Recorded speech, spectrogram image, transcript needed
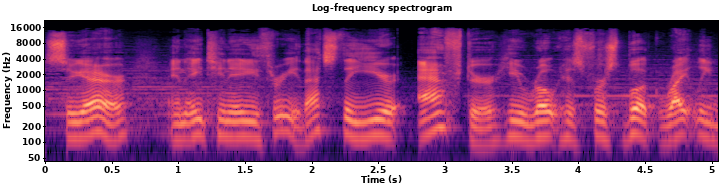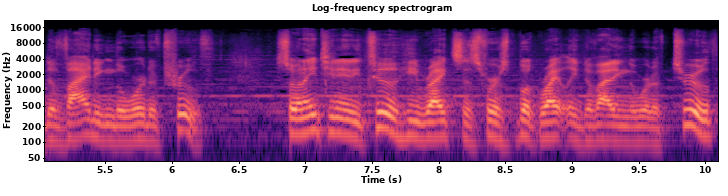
Cerré, in 1883. That's the year after he wrote his first book, Rightly Dividing the Word of Truth. So in 1882, he writes his first book, Rightly Dividing the Word of Truth.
